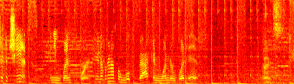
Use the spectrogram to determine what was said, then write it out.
Took a chance and you went for it. You're never gonna have to look back and wonder what if. Thanks.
